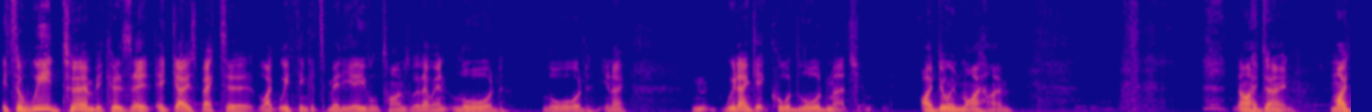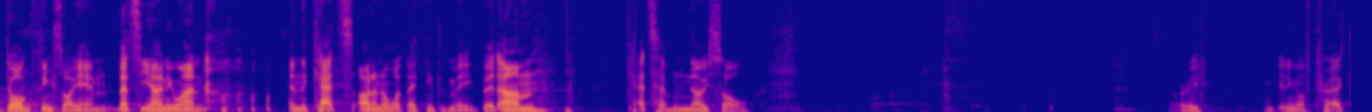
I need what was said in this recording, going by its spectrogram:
it's a weird term because it, it goes back to like we think it's medieval times where they went Lord, Lord, you know. We don't get called Lord much. I do in my home. No, I don't. My dog thinks I am. That's the only one. and the cats, I don't know what they think of me, but um, cats have no soul. Sorry, I'm getting off track.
